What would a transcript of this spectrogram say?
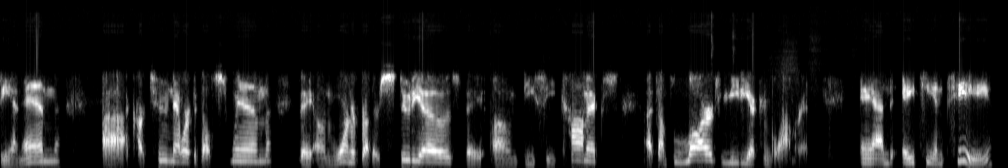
CNN, uh, Cartoon Network, Adult Swim. They own Warner Brothers Studios. They own DC Comics. Uh, it's a large media conglomerate. And AT&T,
